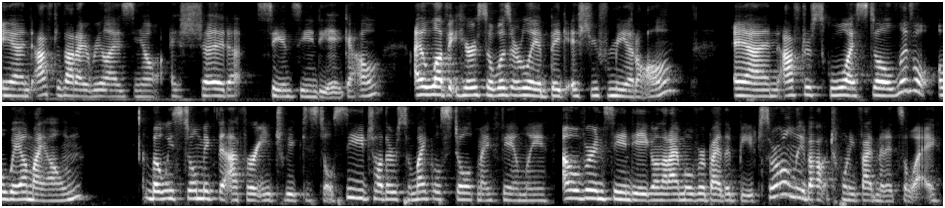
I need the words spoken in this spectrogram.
And after that, I realized, you know, I should stay in San Diego. I love it here. So it wasn't really a big issue for me at all. And after school, I still live away on my own, but we still make the effort each week to still see each other. So Michael's still with my family over in San Diego, and then I'm over by the beach. So we're only about 25 minutes away.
